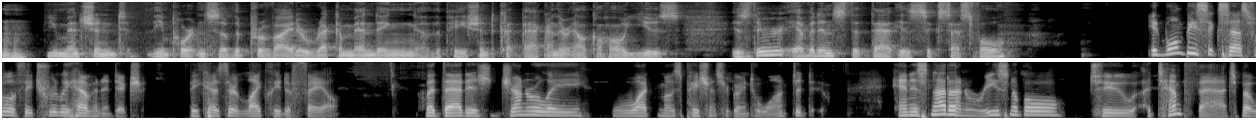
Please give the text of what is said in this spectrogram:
Mm-hmm. You mentioned the importance of the provider recommending uh, the patient cut back on their alcohol use. Is there evidence that that is successful? It won't be successful if they truly have an addiction because they're likely to fail. But that is generally what most patients are going to want to do. And it's not unreasonable to attempt that, but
